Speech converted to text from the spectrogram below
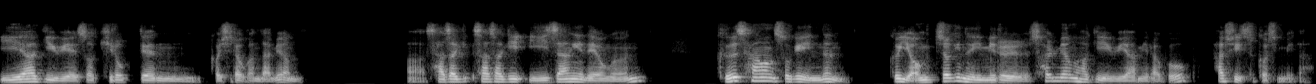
이해하기 위해서 기록된 것이라고 한다면 아, 사사기, 사사기 2장의 내용은 그 상황 속에 있는 그 영적인 의미를 설명하기 위함이라고 할 수 있을 것입니다.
